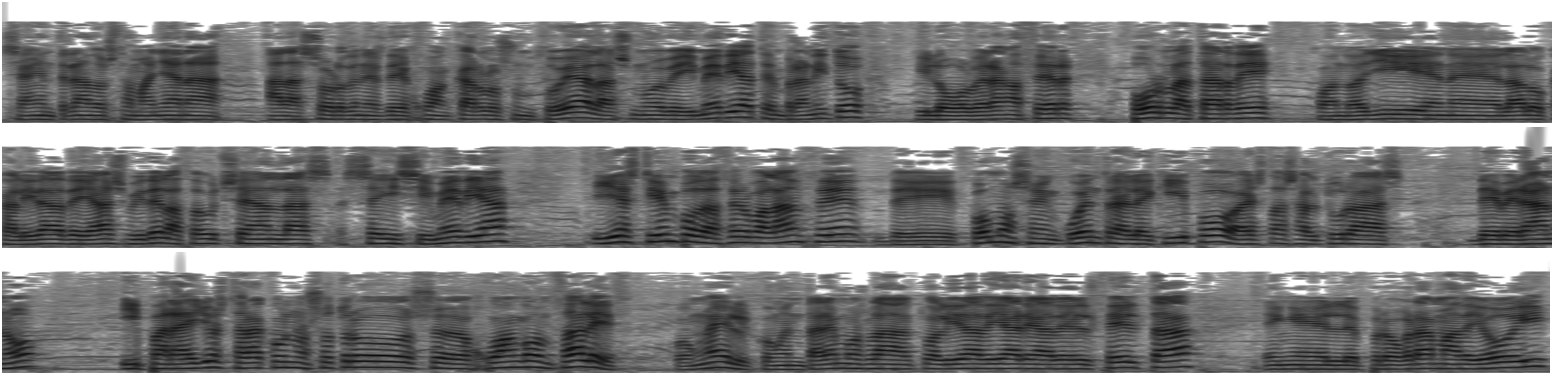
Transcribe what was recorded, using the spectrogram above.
Se han entrenado esta mañana a las órdenes de Juan Carlos Unzué a las nueve y media, tempranito, y lo volverán a hacer por la tarde, cuando allí en eh, la localidad de Ashby de la Zout sean las seis y media. Y es tiempo de hacer balance de cómo se encuentra el equipo a estas alturas de verano. Y para ello estará con nosotros eh, Juan González. Con él comentaremos la actualidad diaria del Celta en el programa de hoy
